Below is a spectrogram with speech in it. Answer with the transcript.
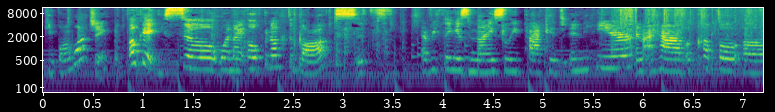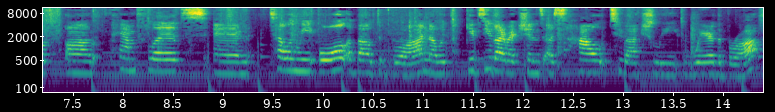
keep on watching. Okay so when I open up the box it's Everything is nicely packaged in here. And I have a couple of um, pamphlets and telling me all about the bra. Now it gives you directions as how to actually wear the bra.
